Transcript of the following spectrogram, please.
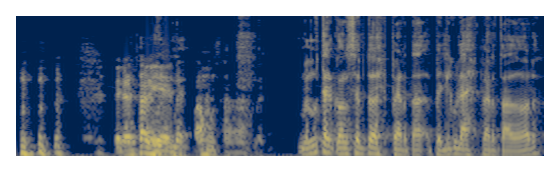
pero está bien, vamos a darle. Me gusta el concepto de película despertador.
